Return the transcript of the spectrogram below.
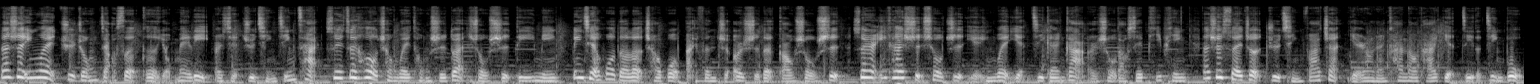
但是因为剧中角色各有魅力，而且剧情精彩，所以最后成为同时段收视第一名，并且获得了超过百分之二十的高收视。虽然一开始秀智也因为演技尴尬而受。到些批评，但是随着剧情发展，也让人看到他演技的进步。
